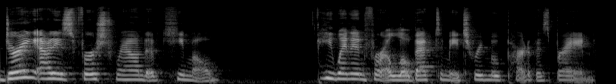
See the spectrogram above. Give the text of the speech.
During Addie's first round of chemo, he went in for a lobectomy to remove part of his brain.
